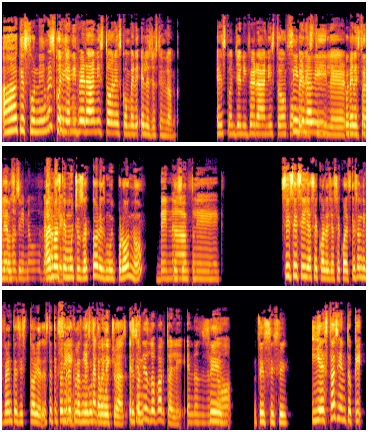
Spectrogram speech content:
Ah, que es con no es con este. Jennifer Aniston, es con Ben, él es Justin Long. Es con Jennifer Aniston, con Sí, Ben. Stiller, Ben Stiller no, sino Ben Además que muchos actores muy pro, ¿no? Ben. Affleck. Sí, sí, sí, ya sé cuáles, ya sé cuáles. Que son diferentes historias. Este tipo de Sí, películas me gusta mucho. conectadas. que Es que son- es Love Actually. Entonces, Sí. como- Sí, sí, sí. Y esta siento que,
